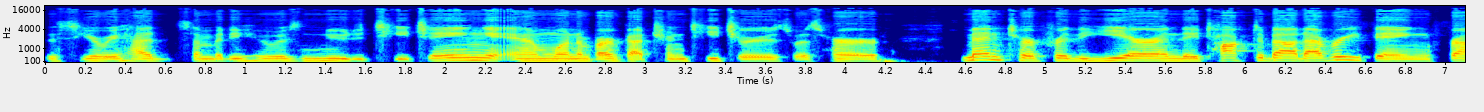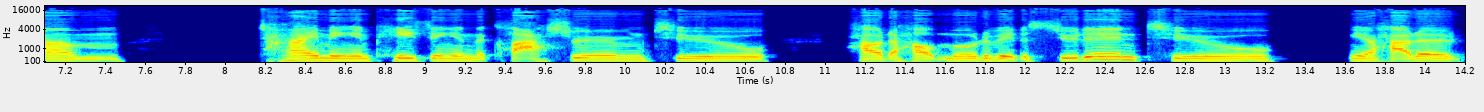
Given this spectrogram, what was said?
this year we had somebody who was new to teaching and one of our veteran teachers was her mentor for the year and they talked about everything from timing and pacing in the classroom to how to help motivate a student to you know how to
